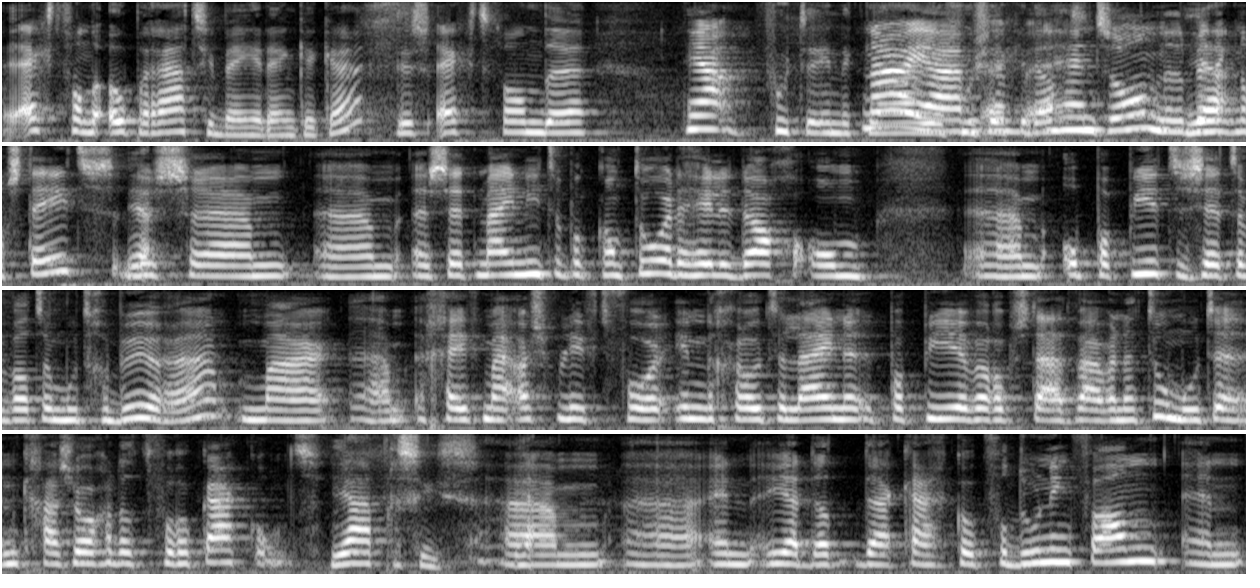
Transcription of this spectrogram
Echt van de operatie ben je denk ik, hè? Dus echt van de ja. voeten in de klaaien, nou ja, hoe zeg je dat? hands-on, dat ben ik nog steeds. Dus um, um, zet mij niet op een kantoor de hele dag om um, op papier te zetten wat er moet gebeuren. Maar geef mij alsjeblieft voor in de grote lijnen het papier waarop staat waar we naartoe moeten. En ik ga zorgen dat het voor elkaar komt. Ja, precies. Uh, en ja, dat, daar krijg ik ook voldoening van. En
